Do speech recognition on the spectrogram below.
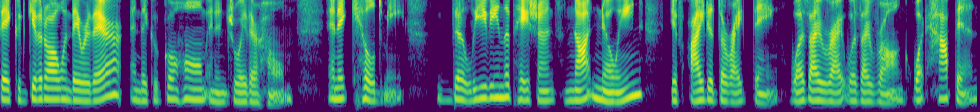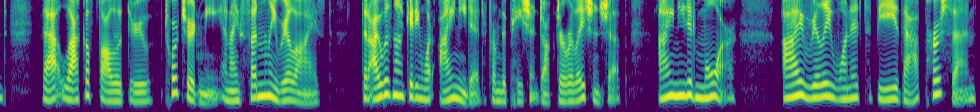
they could give it all when they were there and they could go home and enjoy their home. And it killed me. The leaving the patients, not knowing if I did the right thing. Was I right? Was I wrong? What happened? That lack of follow through tortured me. And I suddenly realized that I was not getting what I needed from the patient doctor relationship. I needed more. I really wanted to be that person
